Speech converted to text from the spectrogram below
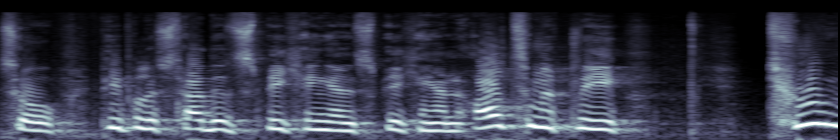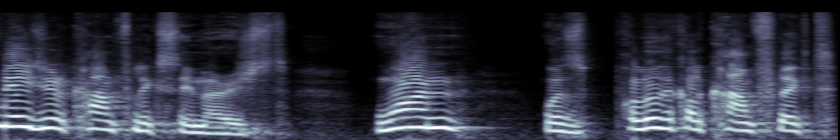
So people started speaking and speaking, and ultimately, two major conflicts emerged. One was political conflict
